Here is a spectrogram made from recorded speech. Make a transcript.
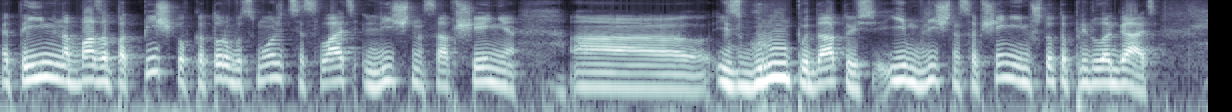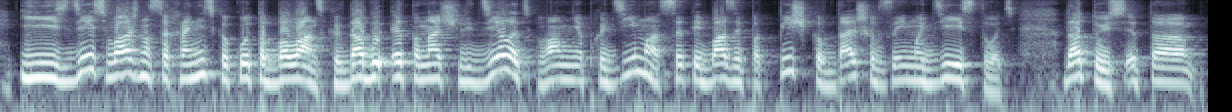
это именно база подписчиков, в которой вы сможете слать лично сообщения а, из группы, да, то есть им в личное сообщение им что-то предлагать. И здесь важно сохранить какой-то баланс. Когда вы это начали делать, вам необходимо с этой базой подписчиков дальше взаимодействовать. Да, то есть это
